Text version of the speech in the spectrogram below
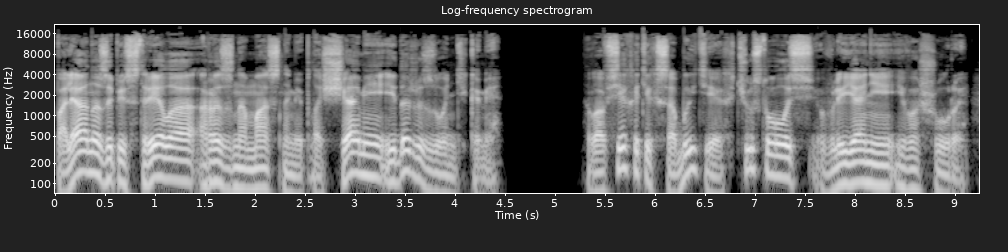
Поляна запестрела разномастными плащами и даже зонтиками. Во всех этих событиях чувствовалось влияние Ивашуры –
